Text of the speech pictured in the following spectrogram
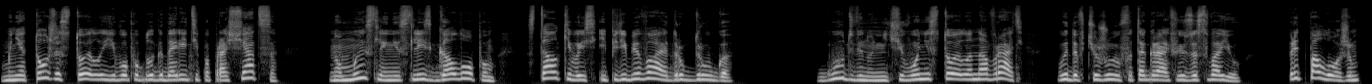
Мне тоже стоило его поблагодарить и попрощаться, но мысли неслись галопом, сталкиваясь и перебивая друг друга. Гудвину ничего не стоило наврать, выдав чужую фотографию за свою — Предположим,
